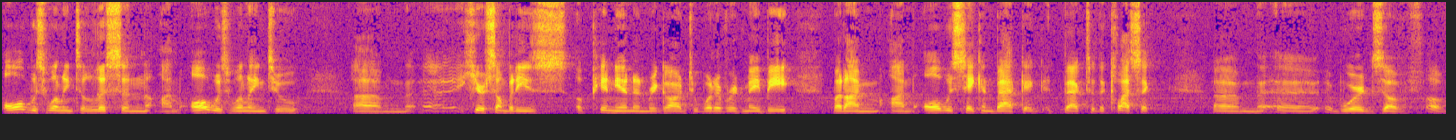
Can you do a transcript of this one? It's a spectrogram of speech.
always willing to listen. I'm always willing to um, hear somebody's opinion in regard to whatever it may be. But I'm I'm always taken back back to the classic um, uh, words of of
